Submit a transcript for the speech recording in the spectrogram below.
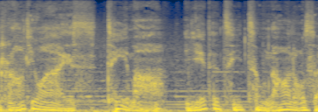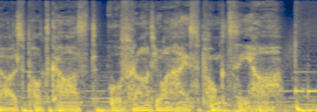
Radio 1 Thema. Jederzeit zum Nachlesen als Podcast auf radio1.ch.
